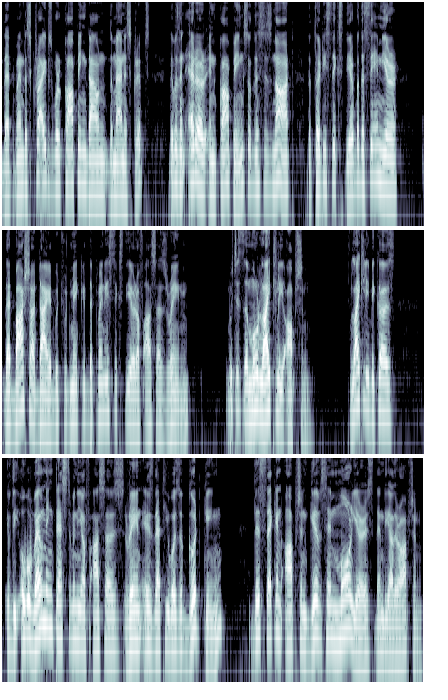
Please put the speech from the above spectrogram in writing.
that when the scribes were copying down the manuscripts, there was an error in copying, so this is not the 36th year, but the same year that Baasha died, which would make it the 26th year of Asa's reign, which is a more likely option. Likely because if the overwhelming testimony of Asa's reign is that he was a good king, this second option gives him more years than the other option.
